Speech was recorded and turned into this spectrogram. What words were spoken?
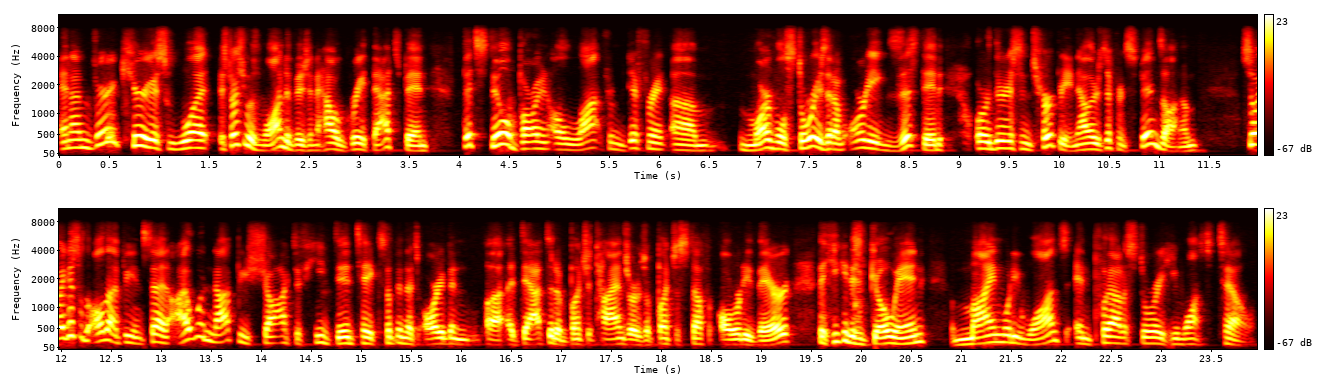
And I'm very curious what, especially with WandaVision, how great that's been. That's still borrowing a lot from different um, Marvel stories that have already existed or they're just interpreting. Now there's different spins on them. So I guess with all that being said, I would not be shocked if he did take something that's already been uh, adapted a bunch of times or there's a bunch of stuff already there that he could just go in, mine what he wants, and put out a story he wants to tell.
